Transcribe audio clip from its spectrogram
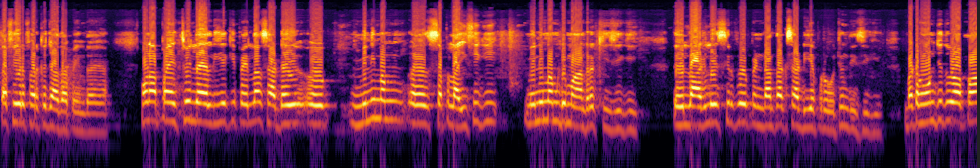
ਤਾਂ ਫਿਰ ਫ਼ਰਕ ਜ਼ਿਆਦਾ ਪੈਂਦਾ ਆ। ਹੁਣ ਆਪਾਂ ਇੱਥੋਂ ਹੀ ਲੈ ਲਈਏ ਕਿ ਪਹਿਲਾਂ ਸਾਡੇ ਮਿਨੀਮਮ ਸਪਲਾਈ ਸੀਗੀ ਮਿਨੀਮਮ ਡਿਮਾਂਡ ਰੱਖੀ ਸੀਗੀ। ਤੇ ਲਾਗਲੇ ਸਿਰਫ ਪਿੰਡਾਂ ਤੱਕ ਸਾਡੀ ਅਪਰੋਚ ਹੁੰਦੀ ਸੀਗੀ। ਬਟ ਹੁਣ ਜਦੋਂ ਆਪਾਂ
